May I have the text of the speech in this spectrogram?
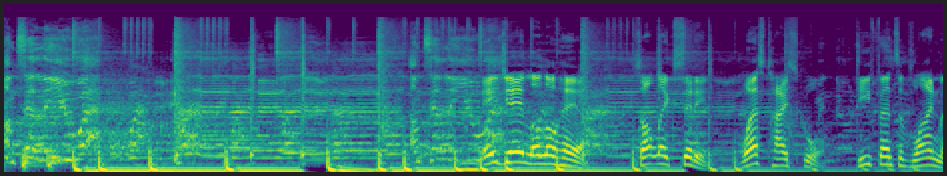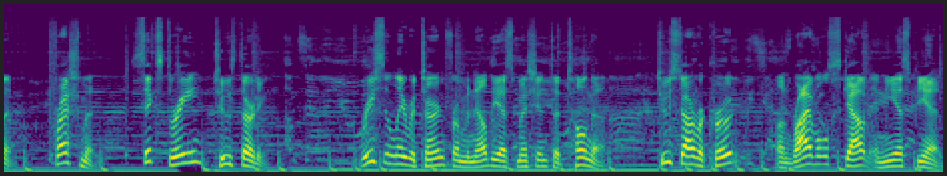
I'm telling you what. I'm telling you what. AJ Lolohea, Salt Lake City, West High School, defensive lineman, freshman, 6'3, 230. Recently returned from an LDS mission to Tonga, two star recruit on Rival, Scout, and ESPN.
